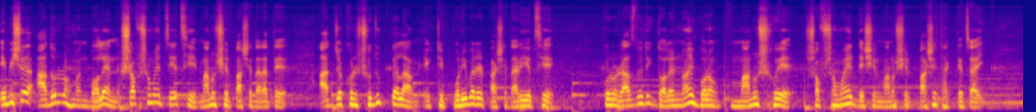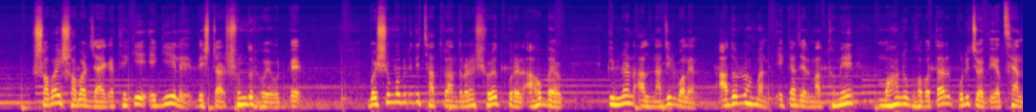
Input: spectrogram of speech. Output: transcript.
এ বিষয়ে আদর রহমান বলেন, সবসময় চেয়েছি মানুষের পাশে দাঁড়াতে। আজ যখন সুযোগ পেলাম, একটি পরিবারের পাশে দাঁড়িয়েছে। কোনো রাজনৈতিক দলের নয়, বরং মানুষ হয়ে সবসময় দেশের মানুষের পাশে থাকতে চাই। সবাই সবার জায়গা থেকে এগিয়ে এলে দেশটা সুন্দর হয়ে উঠবে। বৈষম্যবিরোধী ছাত্র আন্দোলনের শরীয়তপুরের আহ্বায়ক ইমরান আল নাজির বলেন আদর রহমান এ কাজের মাধ্যমে মহানুভবতার পরিচয় দিয়েছেন।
